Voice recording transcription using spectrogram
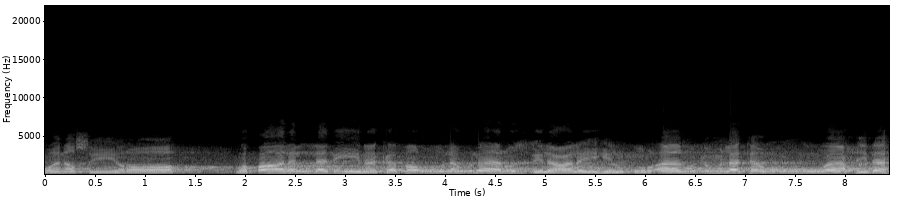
ونصيرا وقال الذين كفروا لولا نزل عليه القرآن جملة واحدة.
